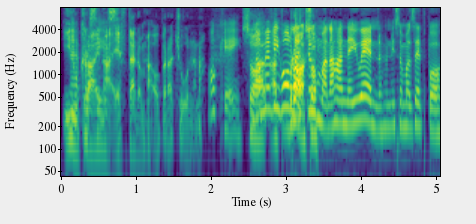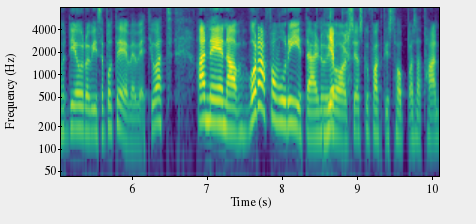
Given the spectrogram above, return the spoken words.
i Nej, Ukraina precis. efter de här operationerna. Okej, Så no, att- men vi att håller bra tummarna. Han är ju en, ni som har sett på De Eurovisa på TV vet ju att han är en av våra favoriter nu i Japp. år, så jag skulle faktiskt hoppas att han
